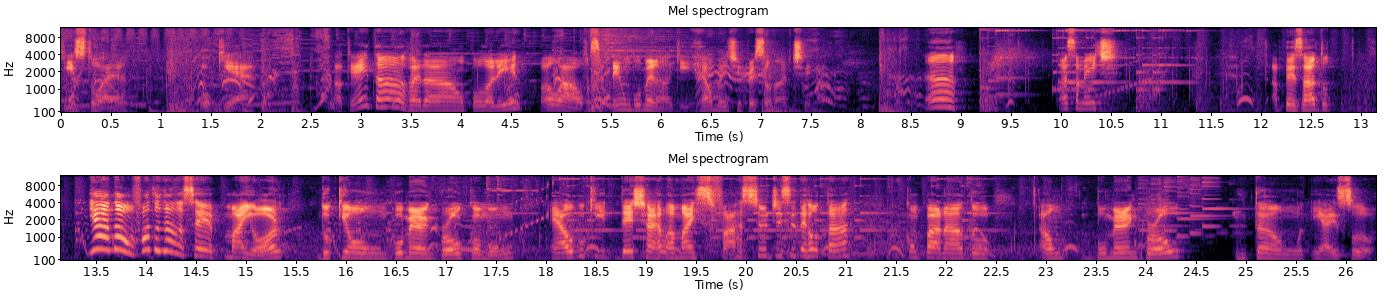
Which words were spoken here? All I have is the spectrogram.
que isto é o que é. Ok, então vai dar um pulo ali. Oh, uau, você tem um boomerang, realmente impressionante. Ah, honestamente, apesar do... Yeah, não, o fato dela ser maior do que um Boomerang Bro comum é algo que deixa ela mais fácil de se derrotar comparado a um Boomerang Bro. Então, e é isso.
